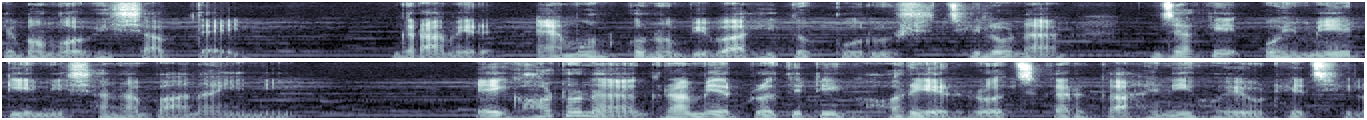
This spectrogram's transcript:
এবং অভিশাপ দেয়। গ্রামের এমন কোনো বিবাহিত পুরুষ ছিল না যাকে ওই মেয়েটি নিশানা বানায়নি। এই ঘটনা গ্রামের প্রতিটি ঘরের রোজকার কাহিনী হয়ে উঠেছিল।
